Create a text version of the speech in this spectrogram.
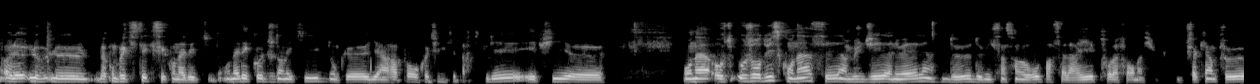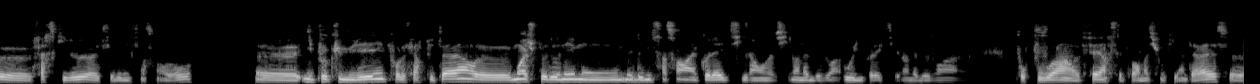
Le, la complexité, c'est qu'on a des, a des coachs dans l'équipe, donc euh, il y a un rapport au coaching qui est particulier. Et puis, euh, aujourd'hui, ce qu'on a, c'est un budget annuel de 2500 euros par salarié pour la formation. Chacun peut euh, faire ce qu'il veut avec ces 2500 euros. Euh, il peut cumuler pour le faire plus tard. moi, je peux donner mon, mes 2500 à un collègue s'il en, a besoin, ou une collègue s'il en a besoin pour pouvoir faire cette formation qui intéresse. Euh.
